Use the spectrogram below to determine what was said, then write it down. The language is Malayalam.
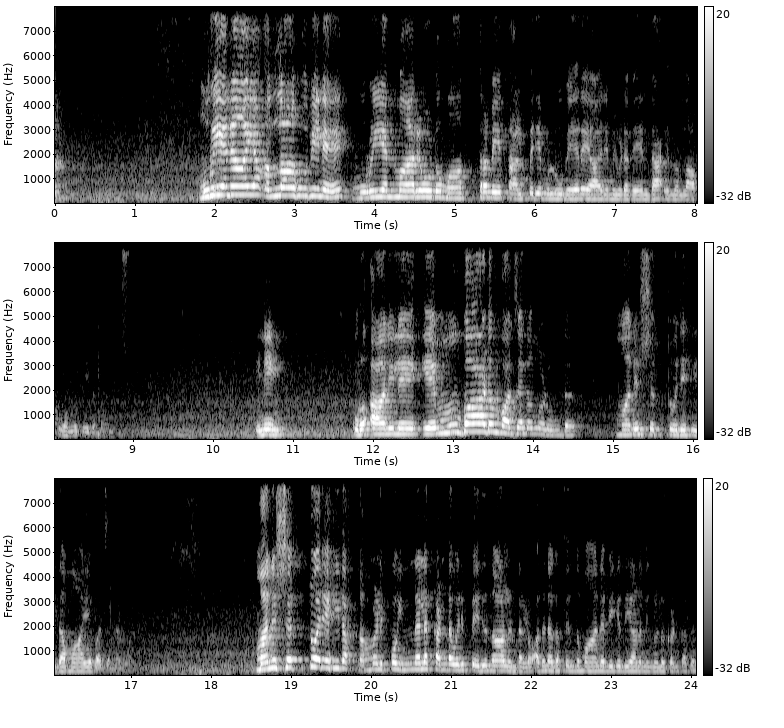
മുറിയനായ അള്ളാഹുവിനെ മുറിയന്മാരോട് മാത്രമേ താല്പര്യമുള്ളൂ വേറെ ആരും ഇവിടെ വേണ്ട എന്ന് അള്ളാഹു അങ്ങ് തീരുമാനിച്ചു. ഇനി ഖുർആാനിലെ എമ്പാടും വചനങ്ങളുണ്ട്. മനുഷ്യത്വരഹിതമായ വചനങ്ങൾ. മനുഷ്യത്വരഹിതം. നമ്മളിപ്പോ ഇന്നലെ കണ്ട ഒരു പെരുന്നാൾ ഉണ്ടല്ലോ അതിനകത്ത് എന്ത് മാനവികതയാണ് നിങ്ങൾ കണ്ടത്?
